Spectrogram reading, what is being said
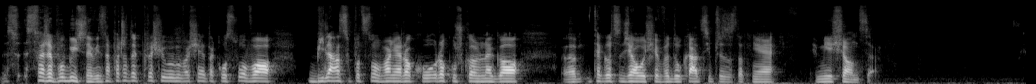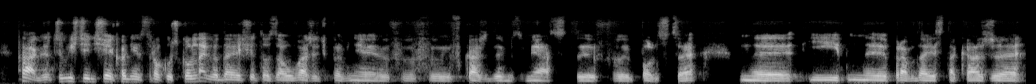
w sferze publicznej, więc na początek prosiłbym właśnie taką słowo bilansu podsumowania roku, roku szkolnego, tego co działo się w edukacji przez ostatnie miesiące. Tak, rzeczywiście dzisiaj koniec roku szkolnego, daje się to zauważyć pewnie w, w, w każdym z miast w Polsce. I prawda jest taka, że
